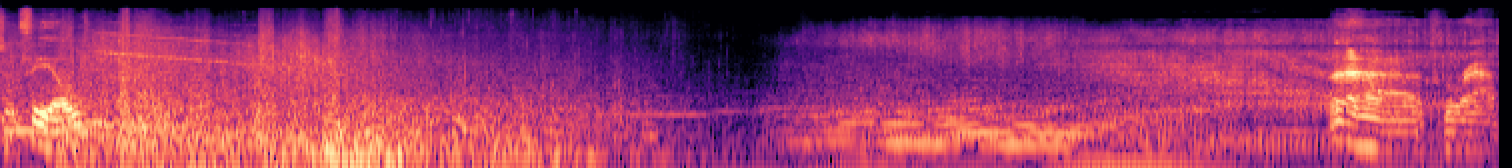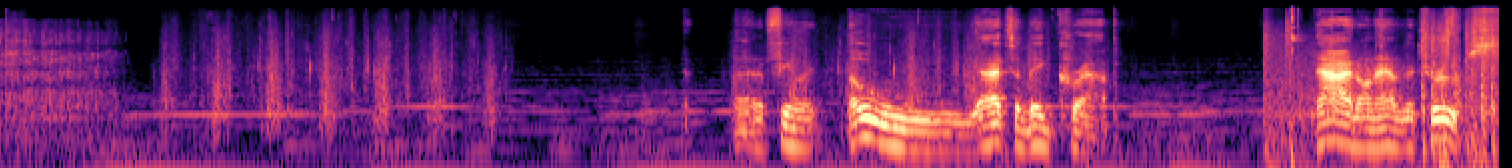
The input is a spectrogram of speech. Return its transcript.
Henderson Field. Ah, crap. I had a feeling. Oh, that's a big crap. Now I don't have the troops.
